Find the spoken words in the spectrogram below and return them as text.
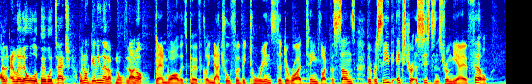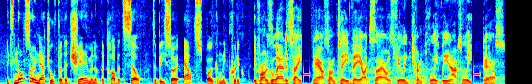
and, and let all the people attach. We're not getting that up north. No. We're not. And while it's perfectly natural for Victorians to deride teams like the Suns that receive extra assistance from the AFL, it's not so natural for the chairman of the club itself to be so outspokenly critical. If I was allowed to say house on TV, I'd say I was feeling completely and utterly house.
